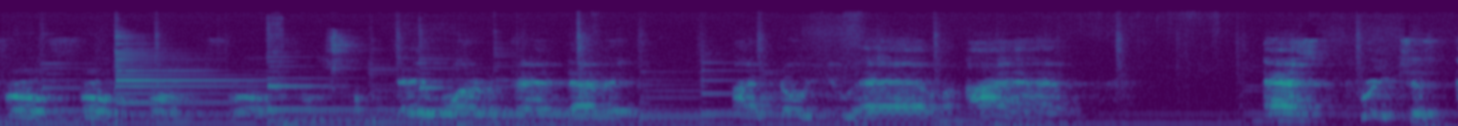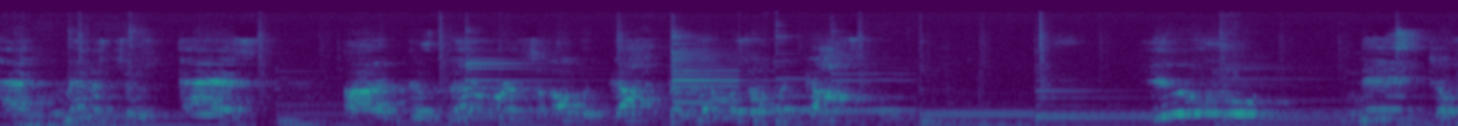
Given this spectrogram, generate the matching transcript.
from from from from from, from day one of the pandemic, I know you have, I have, as preachers, as ministers, as uh, deliverers of the God, deliverers of the gospel, you need to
